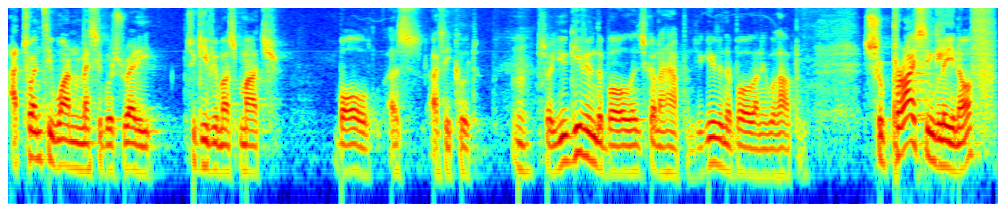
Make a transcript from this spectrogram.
at 21 Messi was ready to give him as much ball as as he could. Mm. So you give him the ball, it's going to happen. You give him the ball, and it will happen. Surprisingly enough,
